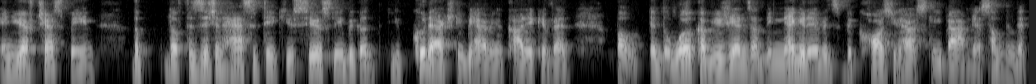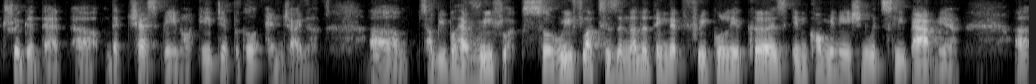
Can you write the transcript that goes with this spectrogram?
and you have chest pain, the, the physician has to take you seriously because you could actually be having a cardiac event. But if the workup usually ends up being negative, it's because you have sleep apnea, something that triggered that uh, that chest pain or atypical angina. Um, some people have reflux. So reflux is another thing that frequently occurs in combination with sleep apnea, uh,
